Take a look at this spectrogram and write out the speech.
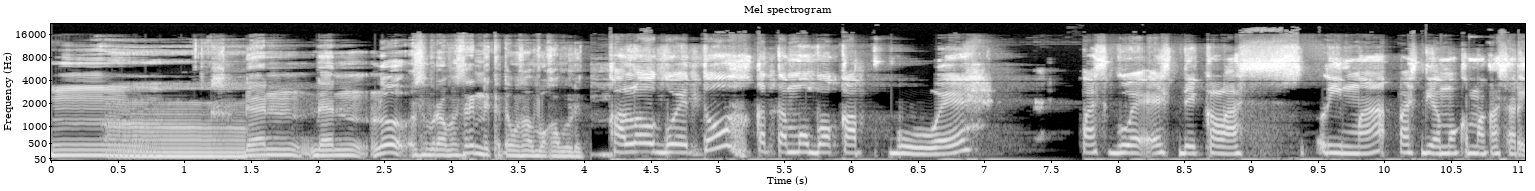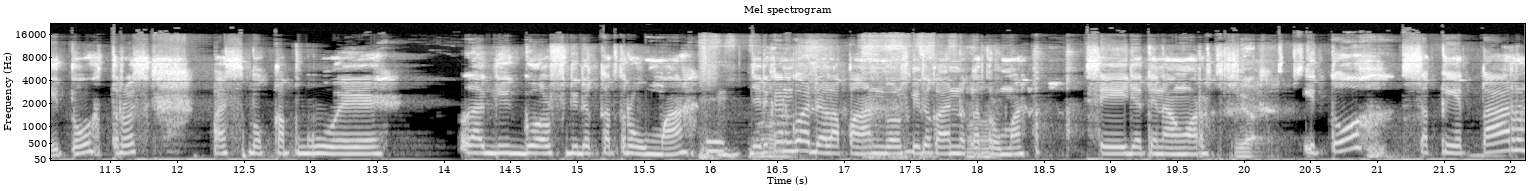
Hmm. Dan dan lu seberapa sering ketemu sama bokap lu? Kalau gue tuh ketemu bokap gue pas gue SD kelas 5 pas dia mau ke Makassar itu terus pas bokap gue lagi golf di dekat rumah jadi kan gue ada lapangan golf gitu kan dekat rumah si Jatinangor Iya. itu sekitar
